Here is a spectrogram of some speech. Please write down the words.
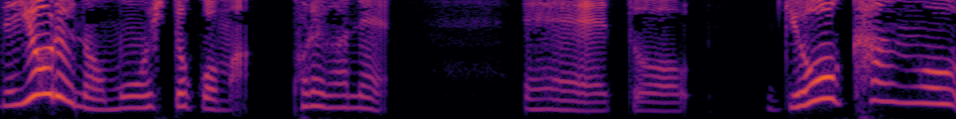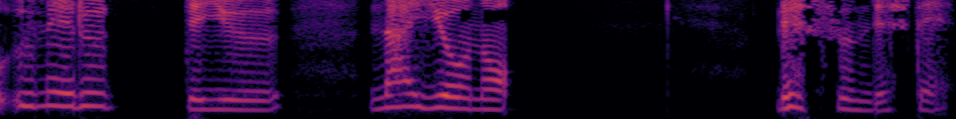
で、夜のもう一コマ。これがね、えっ、ー、と、行間を埋めるっていう内容のレッスンでして。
